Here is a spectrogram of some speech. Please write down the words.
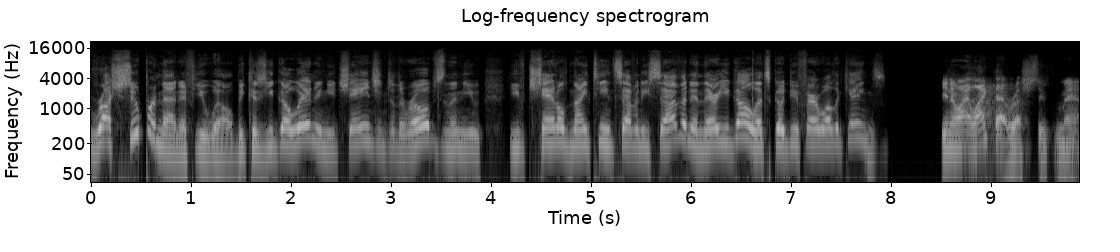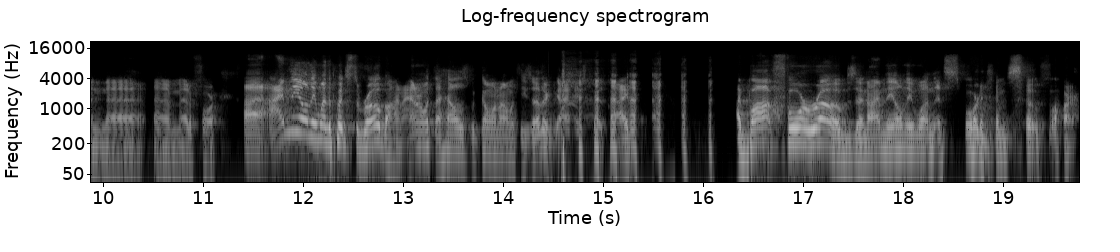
rush superman if you will because you go in and you change into the robes and then you you've channeled 1977 and there you go let's go do farewell to kings. You know i like that rush superman uh, uh, metaphor. Uh, i'm the only one that puts the robe on. I don't know what the hell's going on with these other guys but i i bought four robes and i'm the only one that's sported them so far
